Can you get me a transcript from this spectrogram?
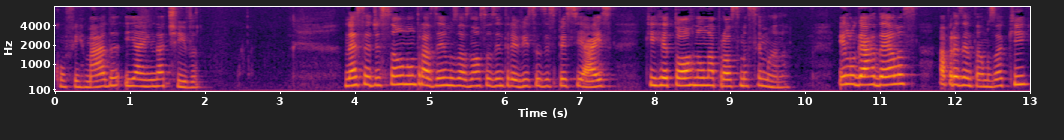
confirmada e ainda ativa. Nessa edição não trazemos as nossas entrevistas especiais que retornam na próxima semana. Em lugar delas, apresentamos aqui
